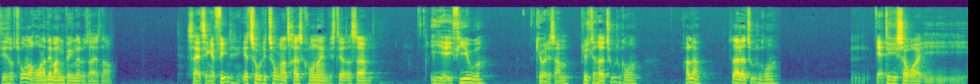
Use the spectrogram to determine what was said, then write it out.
det er 200 kroner, det er mange penge, når du er 16 år. Så jeg tænker, fint, jeg tog de 260 kroner og investerede så i, øh, i fire uger. Gjorde det samme. Pludselig havde jeg 1000 kroner. Hold da, så havde jeg lavet 1000 kroner. Ja, det gik så over i, i, i,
